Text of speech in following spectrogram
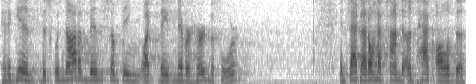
And again, this would not have been something like they've never heard before. In fact, I don't have time to unpack all of the,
